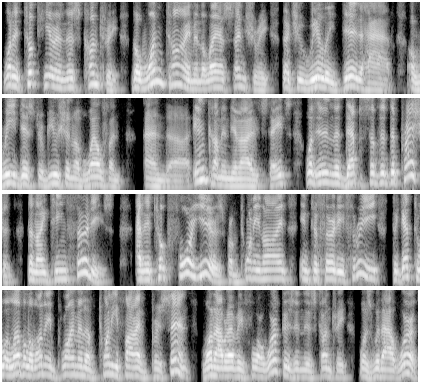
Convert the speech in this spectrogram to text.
what it took here in this country. The one time in the last century that you really did have a redistribution of wealth and and uh, income in the United States was in the depths of the Depression, the 1930s. And it took four years from 29 into 33 to get to a level of unemployment of 25%. One out of every four workers in this country was without work,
